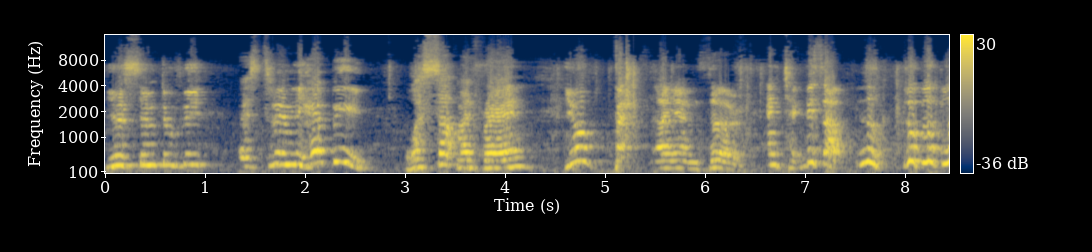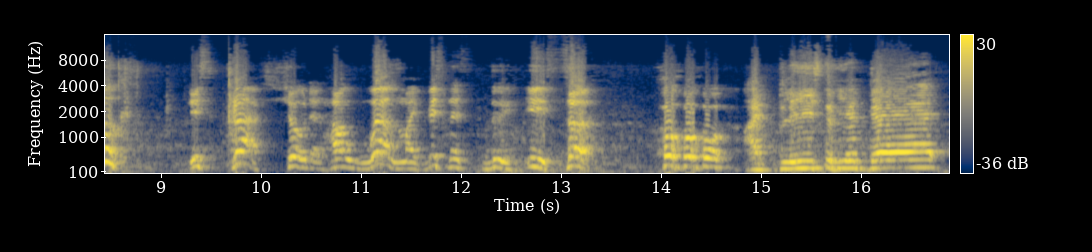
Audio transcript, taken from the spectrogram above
you seem to be extremely happy. What's up, my friend? You bet I am, sir. And check this out. Look, look, look, look. This graph that how well my business is, sir. Ho ho ho! I'm pleased to hear that.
